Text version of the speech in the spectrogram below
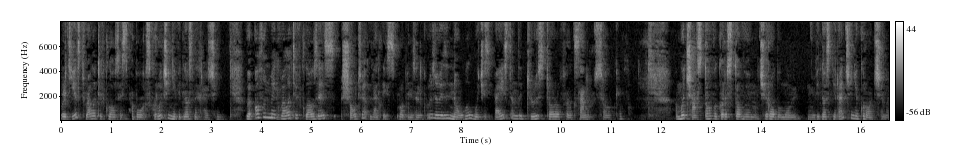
Reduced relative clauses або скорочення відносних речень. We often make relative clauses shorter like this. Robinson Crusoe is a novel which is based on the true story of Alexander Selkirk. Ми часто використовуємо чи робимо відносні речення коротшими.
